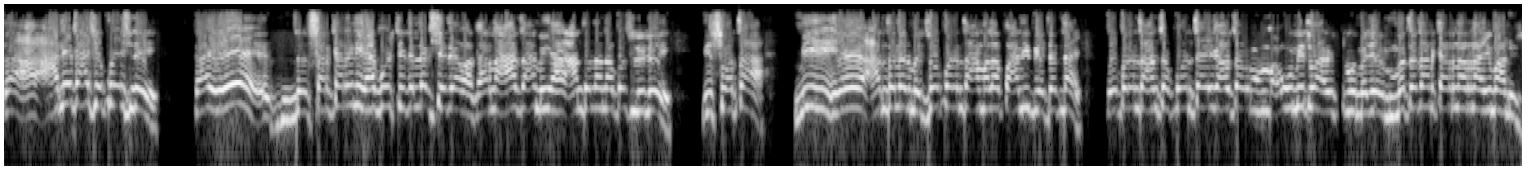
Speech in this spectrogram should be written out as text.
तर अनेक असे प्रश्न आहे. काय हे सरकारने ह्या गोष्टीकडे लक्ष द्यावा. कारण आज आम्ही या आंदोलनात बसलेलो आहे. मी स्वतः मी हे आंदोलन म्हणजे जोपर्यंत आम्हाला पाणी भेटत नाही तोपर्यंत आमचा कोणत्याही गावचा उमेदवार म्हणजे मतदान करणार नाही माणूस.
